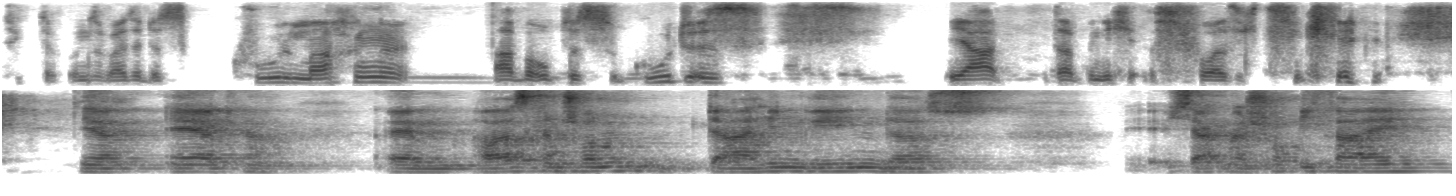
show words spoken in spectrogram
TikTok und so weiter das cool machen. Aber ob das so gut ist, ja, da bin ich vorsichtig. Ja, ja, klar. Ähm, aber es kann schon dahin gehen, dass, ich sag mal, Shopify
